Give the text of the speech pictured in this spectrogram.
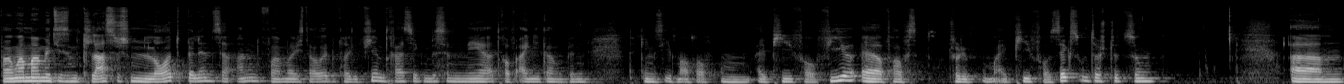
Fangen wir mal mit diesem klassischen Load Balancer an, vor allem weil ich da in Folge 34 ein bisschen näher drauf eingegangen bin. Da ging es eben auch um IPv4, äh, auf, Entschuldigung, um IPv6 Unterstützung. Ähm,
